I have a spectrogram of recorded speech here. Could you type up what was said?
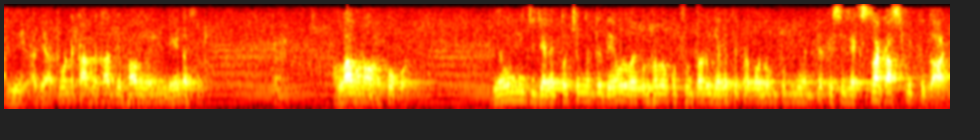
అది అది అటువంటి కారణకార్యభావం ఏం లేదు అసలు అలా మనం అనుకోకూడదు. దేవుడి నుంచి జగత్ వచ్చిందంటే దేవుడు వైకుంఠంలో కూర్చుంటాడు జగత్ ఇక్కడ పడి అంటే this is extra cosmic God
